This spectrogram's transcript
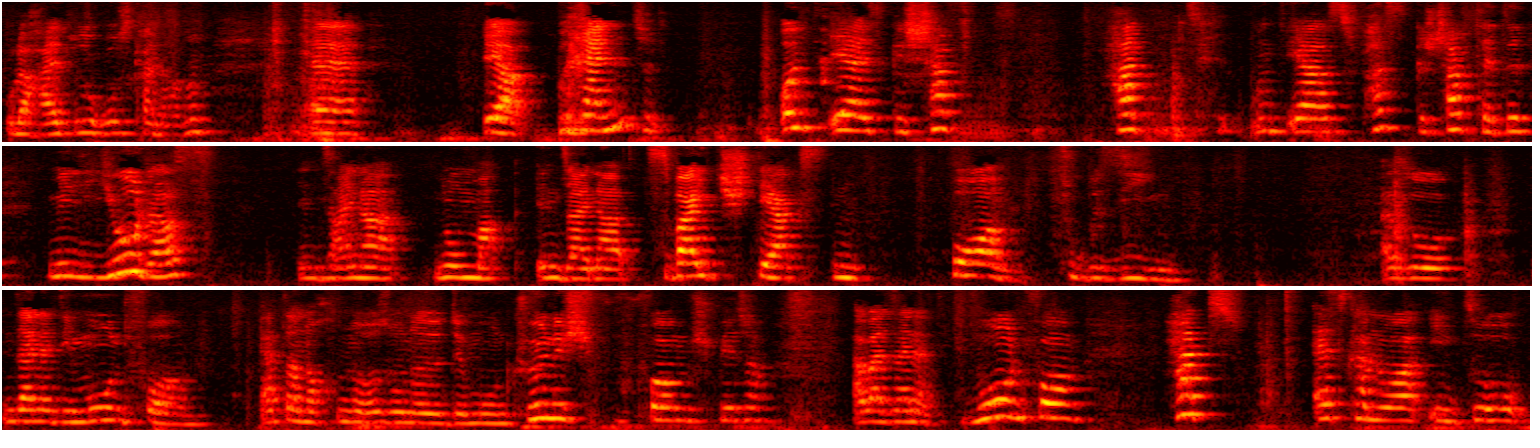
oder halb so groß, keine Ahnung. Äh, er brennt und er es geschafft hat und er es fast geschafft hätte, Meliodas in seiner Nummer in seiner zweitstärksten Form zu besiegen also in seiner Dämonenform. Er hat dann noch nur so eine Dämonenkönig-Form später. Aber in seiner Dämonenform hat Escanor ihn so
